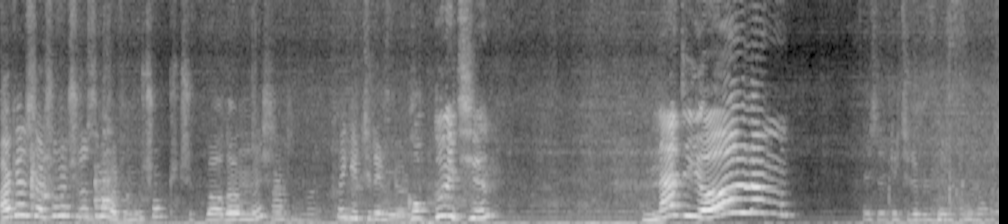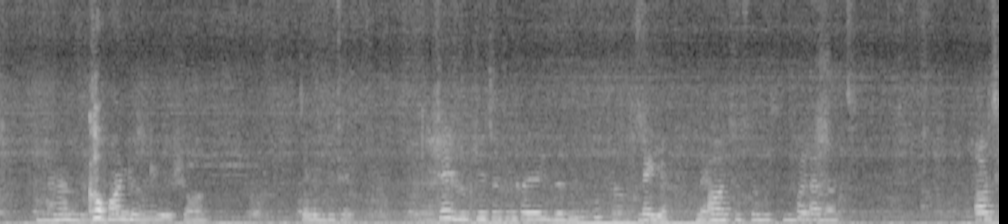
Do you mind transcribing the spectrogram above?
Arkadaşlar şunun şurasına bakın. Bu çok küçük bağlanmış. Ve geçiremiyorum. Koptuğu için. Ne diyor oğlum? Neyse geçirebildiğim kadar. Kafan gözüküyor şu an. Senin bir tek. Şey Rukiye Çetinkaya izlediniz mi? Neyi? Ne? Ağaç. Hayır. Evet. Artık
